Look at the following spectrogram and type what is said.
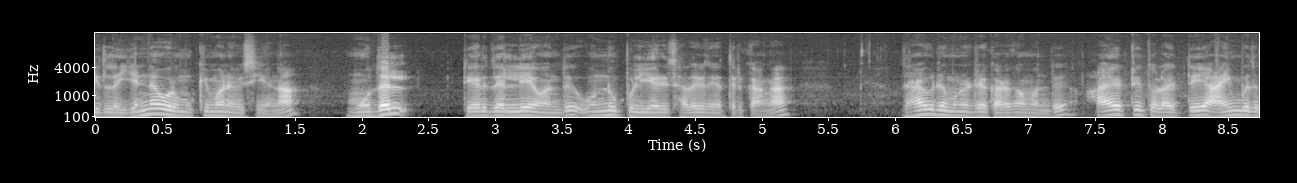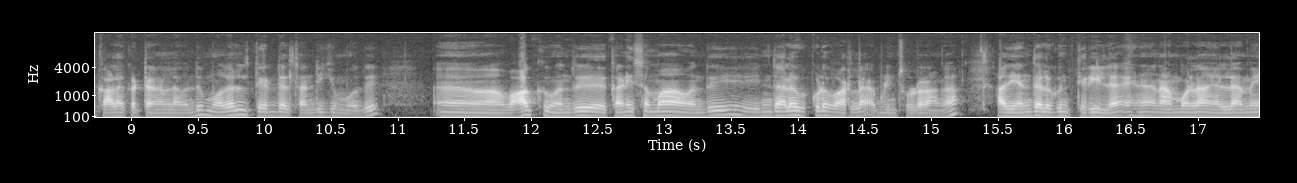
இதில் என்ன ஒரு முக்கியமான விஷயம்னா முதல் தேர்தல்லே வந்து ஒன்று புள்ளி ஏழு சதவீதம் எடுத்திருக்காங்க. திராவிட முன்னேற்ற கழகம் வந்து ஆயிரத்தி தொள்ளாயிரத்தி ஐம்பது காலகட்டங்களில் வந்து முதல் தேர்தல் சந்திக்கும் போது வாக்கு வந்து கணிசமாக வந்து இந்த அளவுக்கு கூட வரல அப்படின்னு சொல்கிறாங்க அது எந்த அளவுக்குன்னு தெரியல. ஏன்னா நம்மலாம் எல்லாமே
